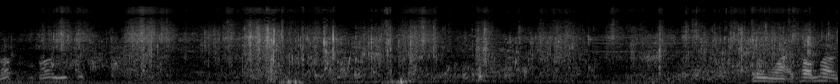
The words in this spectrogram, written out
Đó, có gì? bên ngoài thơm hơn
